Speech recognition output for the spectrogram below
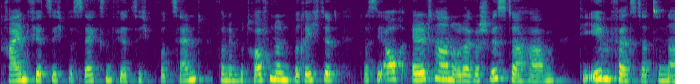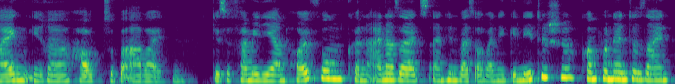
43 bis 46 Prozent von den Betroffenen berichtet, dass sie auch Eltern oder Geschwister haben, die ebenfalls dazu neigen, ihre Haut zu bearbeiten. Diese familiären Häufungen können einerseits ein Hinweis auf eine genetische Komponente sein,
